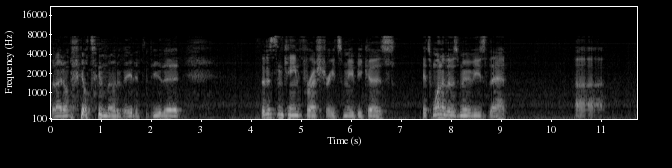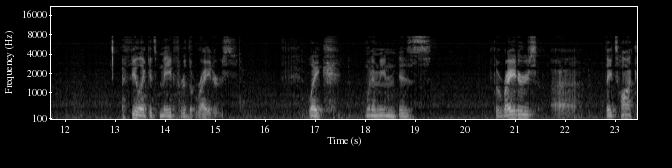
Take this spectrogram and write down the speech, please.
But I don't feel too motivated to do that. Citizen Kane frustrates me because it's one of those movies that uh, I feel like it's made for the writers. Like, what I mean is, the writers, uh, they talk.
